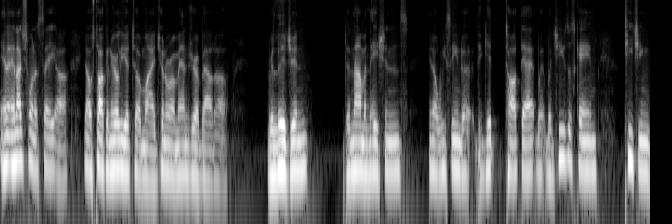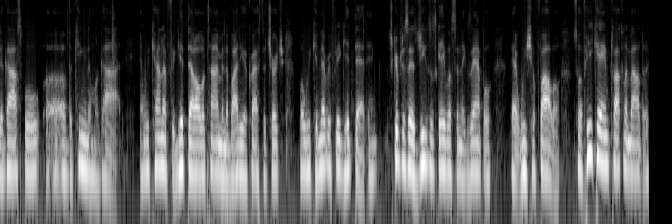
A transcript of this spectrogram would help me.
And and I just want to say, uh, you know, I was talking earlier to my general manager about uh, religion, denominations. You know, we seem to to get taught that, but but Jesus came teaching the gospel uh, of the kingdom of God. And we kind of forget that all the time in the body of Christ, the church, but we can never forget that. And scripture says Jesus gave us an example that we shall follow. So if he came talking about the,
